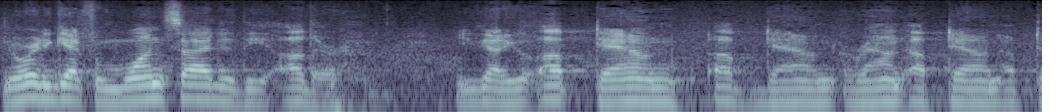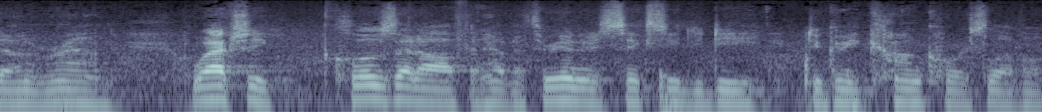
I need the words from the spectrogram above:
in order to get from one side to the other, you've got to go up, down, up, down, around, up, down, up, down, around. We'll actually close that off and have a 360 degree concourse level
